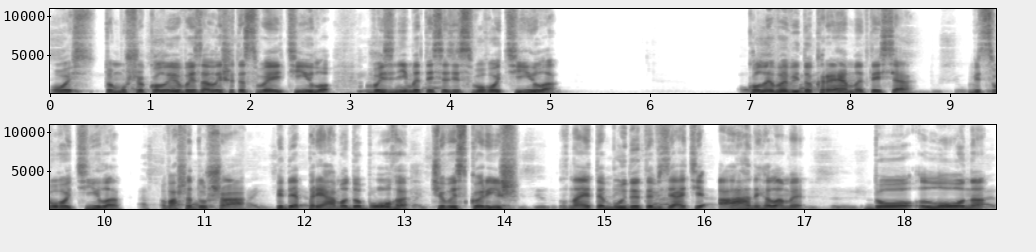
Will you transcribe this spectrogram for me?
Ось тому, що коли ви залишите своє тіло, ви зніметеся зі свого тіла. Коли ви відокремитеся від свого тіла, ваша душа піде прямо до Бога, чи ви скоріш, знаєте, будете взяті ангелами до лона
